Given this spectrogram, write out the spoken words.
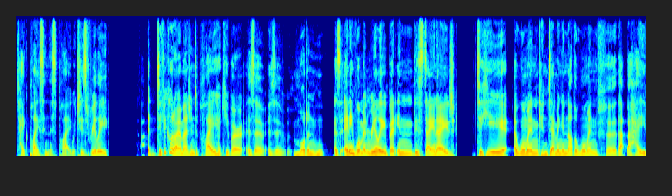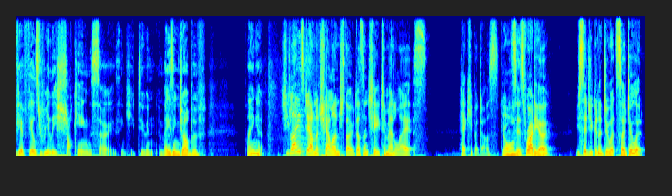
take place in this play, which is really uh, difficult, I imagine, to play Hecuba as a as a modern as any woman, really. But in this day and age, to hear a woman condemning another woman for that behaviour feels really shocking. So I think you do an amazing job of playing it. She lays down a challenge, though, doesn't she, to Menelaus? Hecuba does. Go on. And says, "Rightio, you said you're going to do it, so do it."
